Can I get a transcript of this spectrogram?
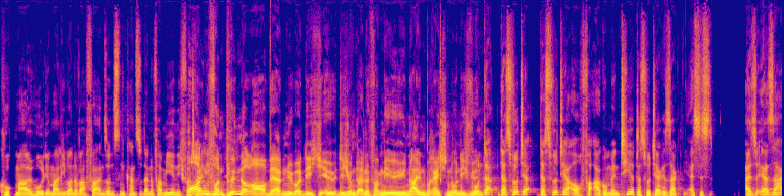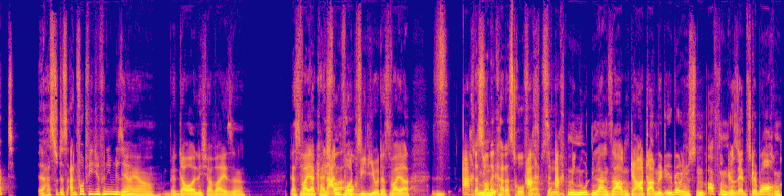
guck mal, hol dir mal lieber eine Waffe, ansonsten kannst du deine Familie nicht verteidigen. Orden von Plünderer werden über dich, äh, dich und deine Familie hineinbrechen und ich will. Und da, das, wird ja, das wird ja auch verargumentiert, das wird ja gesagt, es ist, also er sagt, äh, hast du das Antwortvideo von ihm gesehen? ja, ja, bedauerlicherweise. Das war Hm, ja kein Antwortvideo, das war ja acht, Das war eine Minu- Katastrophe, acht, absolut. acht Minuten lang sagen, der hat damit übrigens ein Waffengesetz gebrochen.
